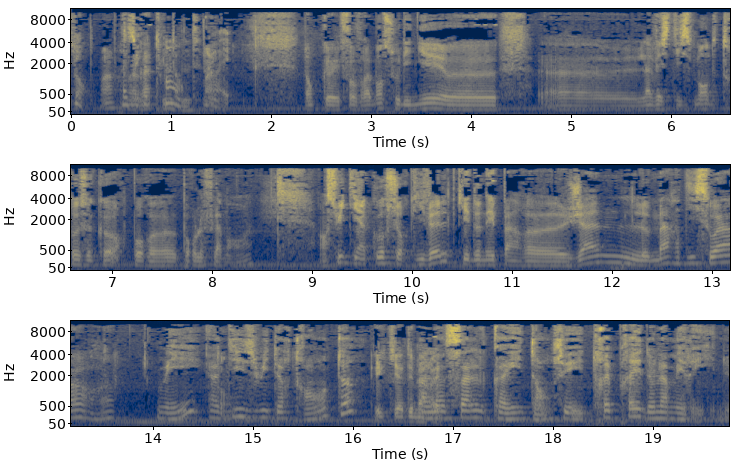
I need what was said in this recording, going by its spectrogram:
78. ans, hein, presque 28 ans. 30. Ouais. ouais. Donc euh, il faut vraiment souligner euh, euh, l'investissement de Treusecorps pour, pour le flamand. hein. Ensuite, il y a un cours sur Giveld qui est donné par Jeanne le mardi soir hein, Oui, à 18h30, et qui a à démarré. la salle Caïtan. C'est très près de la mairie de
